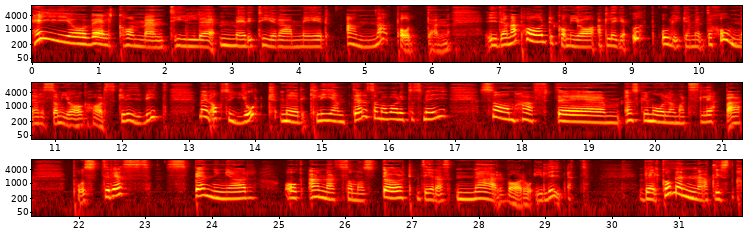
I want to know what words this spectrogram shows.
Hej och välkommen till Meditera med Anna-podden. I denna podd kommer jag att lägga upp olika meditationer som jag har skrivit men också gjort med klienter som har varit hos mig som haft eh, önskemål om att släppa på stress, spänningar och annat som har stört deras närvaro i livet. Välkommen att lyssna!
